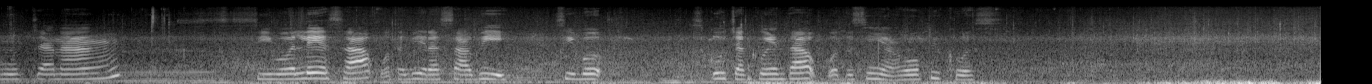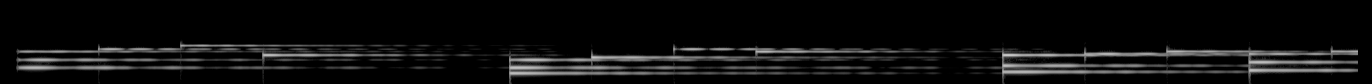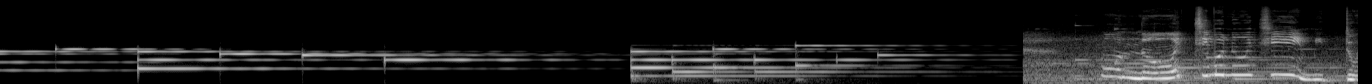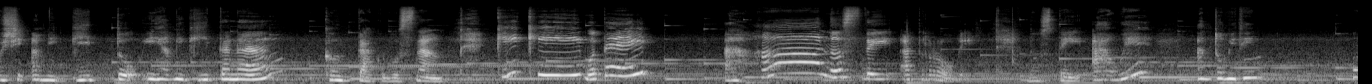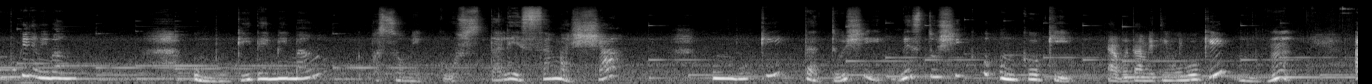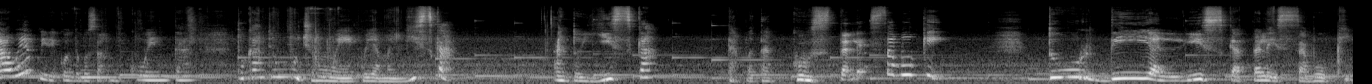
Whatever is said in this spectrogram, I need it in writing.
Macam nang Si boleh sap Kota bira sabi Si bo Sekuca kuen tau Kota sinya Kota kos. Noite, boa noite, mi dushi amiguito e amiguita não? Contar com você? Kiki, botei? Aha, nós tem a trove. Nós tem awe, antomitin, um buki de mimang. Um buki de mimang, paso me gusta lesa masha. Um buki da dushi, mes dushi ko um cookie. Ah, botar metin um buki? Uhum. Ah, Awet mi kontabusan kwenta. Tocate un mucho hueco y ama yisca. Anto yisca. Tapata gustale sabuki. Turdia lisca tale sabuki.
